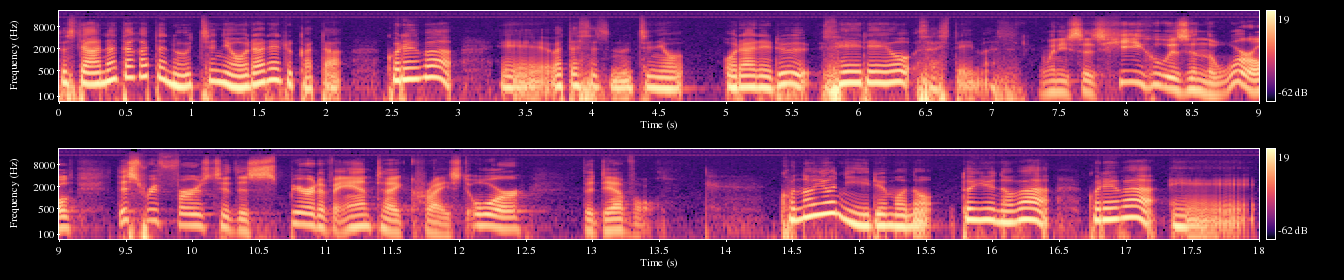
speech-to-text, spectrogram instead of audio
そしてあなた方のうちにおられる方、これは、えー私たちのうちにおおられる精霊を指しています。When he says, He who is in the world, this refers to the spirit of Antichrist or the devil. この世にいるものというのは、これは、えー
